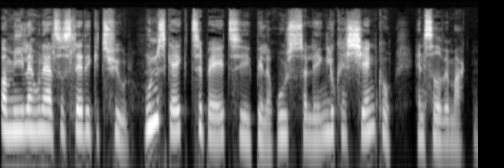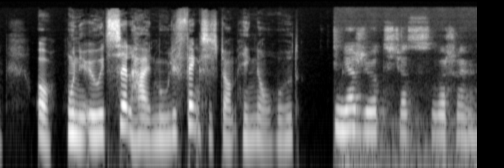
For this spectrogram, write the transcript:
Og Mila, hun er altså slet ikke i tvivl. Hun skal ikke tilbage til Belarus, så længe Lukashenko han sidder ved magten. Og hun i øvrigt selv har en mulig fængselsdom hængende over hovedet. Семья живет сейчас в Варшаве.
